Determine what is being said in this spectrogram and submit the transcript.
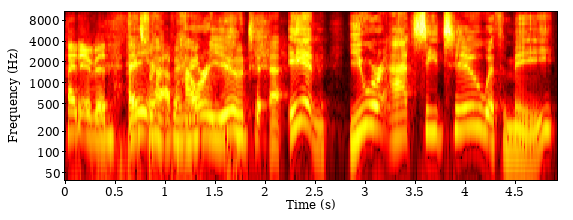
Hi, David. Thanks hey, for having how me. How are you, uh, Ian? You were at C2 with me,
